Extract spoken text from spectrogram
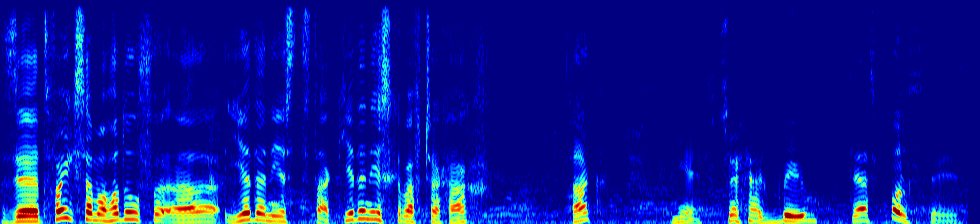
Z Twoich samochodów e, jeden jest tak, jeden jest chyba w Czechach, tak? Nie, w Czechach był, teraz w Polsce jest.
